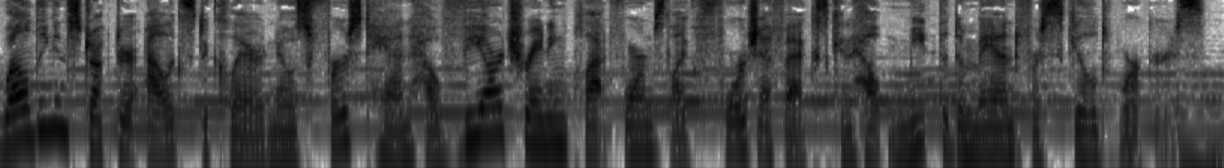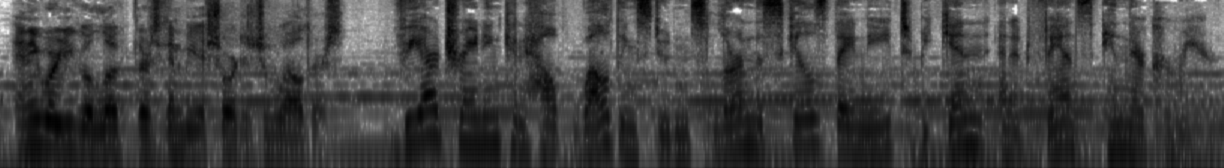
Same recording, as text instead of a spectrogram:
Welding instructor Alex DeClaire knows firsthand how VR training platforms like ForgeFX can help meet the demand for skilled workers. Anywhere you go look, there's going to be a shortage of welders. VR training can help welding students learn the skills they need to begin and advance in their career.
